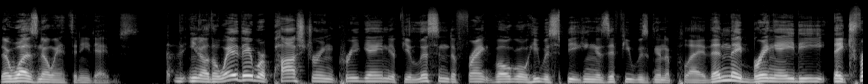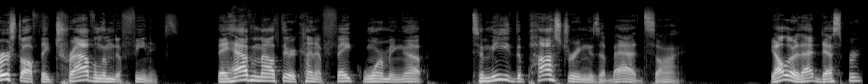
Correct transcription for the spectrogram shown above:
there was no Anthony Davis. You know, the way they were posturing pregame, if you listen to Frank Vogel, he was speaking as if he was going to play. Then they bring AD. They first off, they travel him to Phoenix. They have him out there kind of fake warming up. To me, the posturing is a bad sign. Y'all are that desperate?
